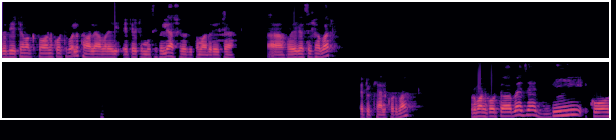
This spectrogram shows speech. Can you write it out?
যদি এটা আমাকে প্রমাণ করতে বলে তাহলে আমরা এটা একটু মুছে ফেলি। আশা করি তোমাদের এটা হয়ে গেছে সবার। একটু খেয়াল করবা। প্রমাণ করতে হবে যে বি কোন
